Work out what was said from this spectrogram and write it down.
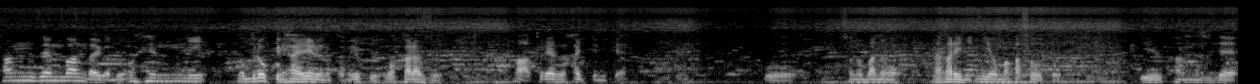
3000番台がどの辺に、のブロックに入れるのかもよくわからず、まあ、とりあえず入ってみて、こう、その場の流れに身を任そうという感じで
